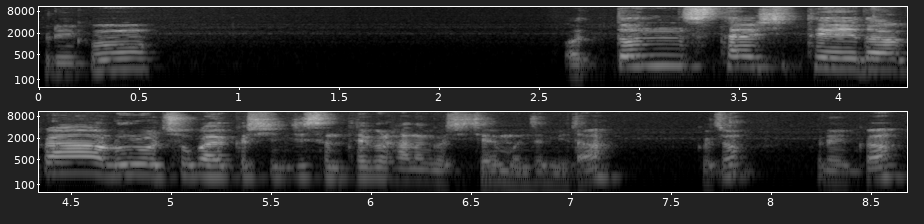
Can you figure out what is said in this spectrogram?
그리고 어떤 스타일 시트에다가 룰을 추가할 것인지 선택을 하는 것이 제일 먼저입니다. 그죠? 그러니까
